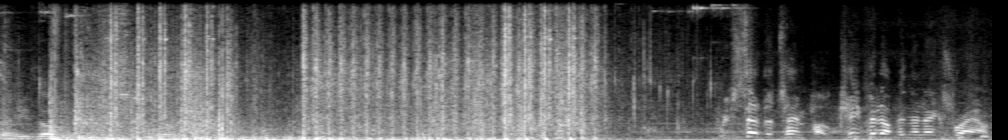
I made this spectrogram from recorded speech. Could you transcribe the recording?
No, he's over. Set the tempo. Keep it up in the next round.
